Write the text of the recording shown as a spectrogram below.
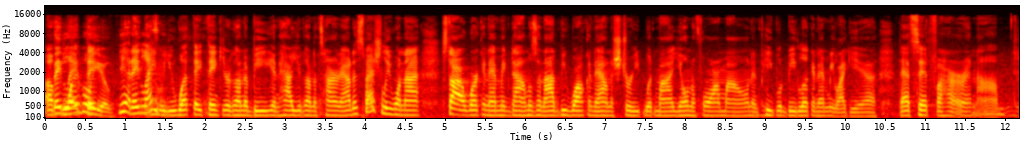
Of they label they, you. Yeah, they label mm-hmm. you, what they think you're going to be and how you're going to turn out, especially when I started working at McDonald's and I'd be walking down the street with my uniform on and people would be looking at me like, yeah, that's it for her. And, um, mm-hmm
